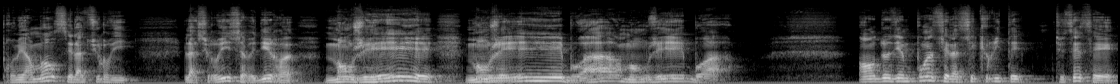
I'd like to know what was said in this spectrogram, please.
Premièrement, c'est la survie. La survie, ça veut dire euh, manger, manger, boire, manger, boire. En deuxième point, c'est la sécurité. Tu sais, c'est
